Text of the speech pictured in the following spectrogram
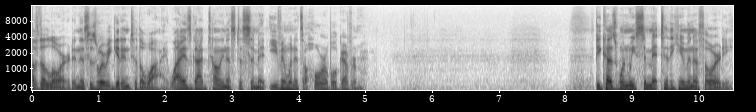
of the Lord. And this is where we get into the why. Why is God telling us to submit, even when it's a horrible government? Because when we submit to the human authority,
